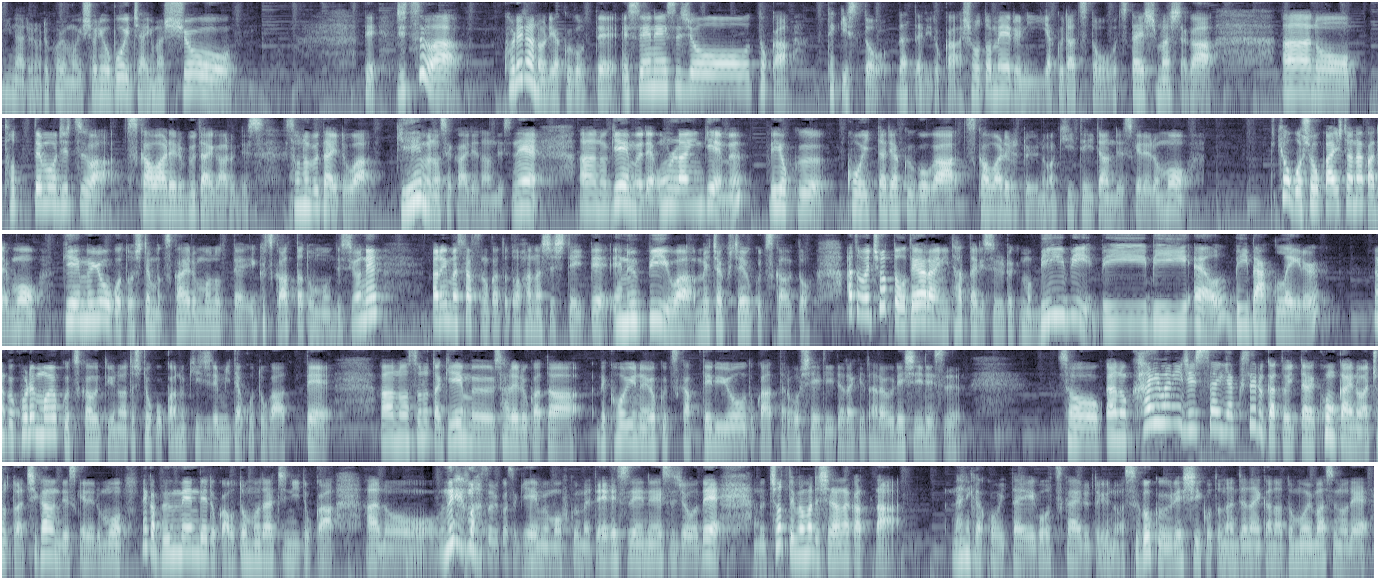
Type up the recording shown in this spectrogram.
になるので、これも一緒に覚えちゃいましょう。で、実はこれらの略語って SNS 上とかテキストだったりとかショートメールに役立つとお伝えしましたが、あの、とっても実は使われる舞台があるんです。その舞台とはゲームの世界でなんですね。あのゲームで、オンラインゲームでよくこういった略語が使われるというのは聞いていたんですけれども、今日ご紹介した中でもゲーム用語としても使えるものっていくつかあったと思うんですよね。あの、今スタッフの方とお話ししていて、NP はめちゃくちゃよく使うと。あとはちょっとお手洗いに立ったりするときも BB、BBL、be back later なんかこれもよく使うっていうのは私どこかの記事で見たことがあって、あの、その他ゲームされる方でこういうのよく使ってるよとかあったら教えていただけたら嬉しいです。そう。あの、会話に実際訳せるかといったら今回のはちょっとは違うんですけれども、なんか文面でとかお友達にとか、あの、ね、まあそれこそゲームも含めて SNS 上で、あのちょっと今まで知らなかった何かこういった英語を使えるというのはすごく嬉しいことなんじゃないかなと思いますので、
